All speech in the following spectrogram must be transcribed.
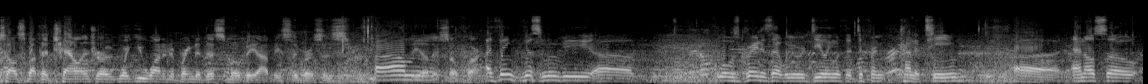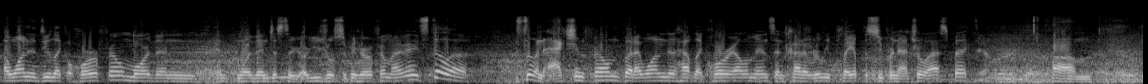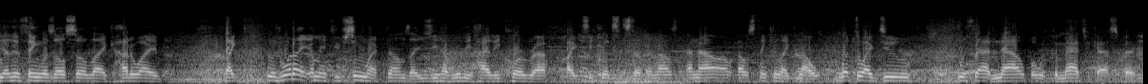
Tell us about the challenge or what you wanted to bring to this movie, obviously, versus the others so far. I think this movie, uh, what was great is that we were dealing with a different kind of team, uh, and also I wanted to do like a horror film more than more than just a, a usual superhero film. I mean, it's still a it's still an action film, but I wanted to have like horror elements and kind of really play up the supernatural aspect. Um, the other thing was also like, how do I, like, with what I, I mean, if you've seen my films, I usually have really highly choreographed fight sequence and stuff, and, I was, and now I was thinking like, now what do I do with that now, but with the magic aspect?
